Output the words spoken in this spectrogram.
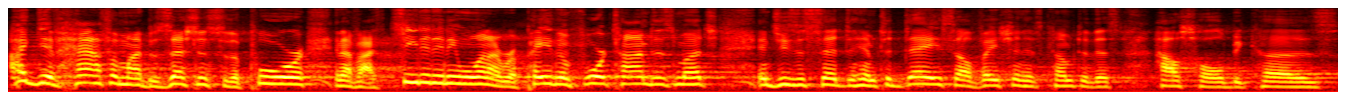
I give half of my possessions to the poor, and if I've cheated anyone, I repay them four times as much. And Jesus said to him, Today salvation has come to this household because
